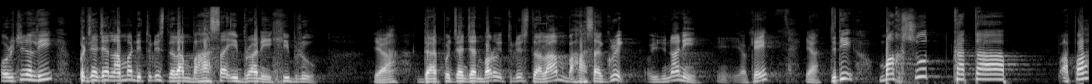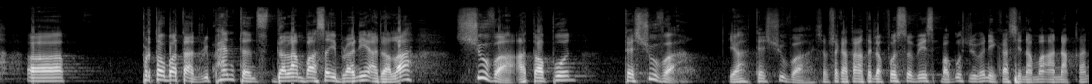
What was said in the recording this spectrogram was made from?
Originally perjanjian lama ditulis dalam bahasa Ibrani, Hebrew, ya, dan perjanjian baru ditulis dalam bahasa Greek, Yunani, oke, okay? ya. Jadi maksud kata apa? Uh, pertobatan, repentance dalam bahasa Ibrani adalah shuva ataupun teshuva. Ya, teshuva. Saya katakan tadi first service, bagus juga nih kasih nama anak kan.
